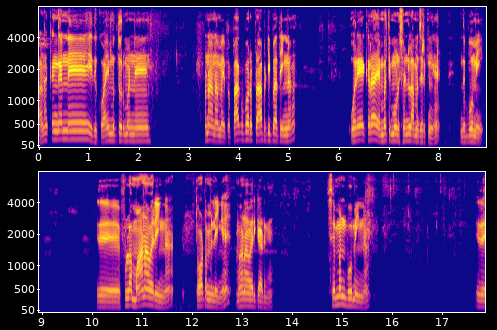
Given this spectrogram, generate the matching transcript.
வணக்கங்கண்ணே இது கோயம்புத்தூர் மண்ணு. அண்ணா நம்ம இப்போ பார்க்க போகிற ப்ராப்பர்ட்டி பார்த்தீங்கன்னா ஒரு ஏக்கரா எண்பத்தி மூணு சென்டில் அமைஞ்சிருக்குங்க இந்த பூமி. இது ஃபுல்லாக மானாவாரிங்கண்ணா. தோட்டம் இல்லைங்க. மானாவாரி காடுங்க. செம்மண் பூமிங்கண்ணா. இது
